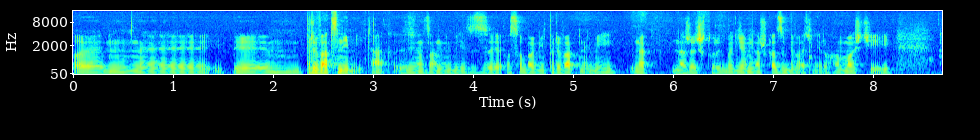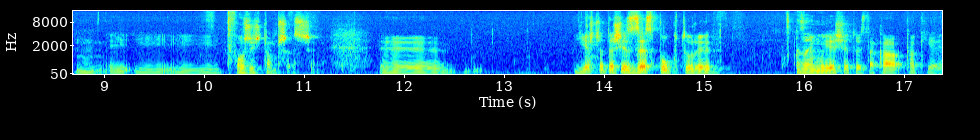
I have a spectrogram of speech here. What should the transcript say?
o, em, e, em, prywatnymi, tak? związanymi z osobami prywatnymi, na, na rzecz których będziemy na przykład zbywać nieruchomości i, mm, i, i, tworzyć tą przestrzeń. Jeszcze też jest zespół, który zajmuje się, to jest taka, takie,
